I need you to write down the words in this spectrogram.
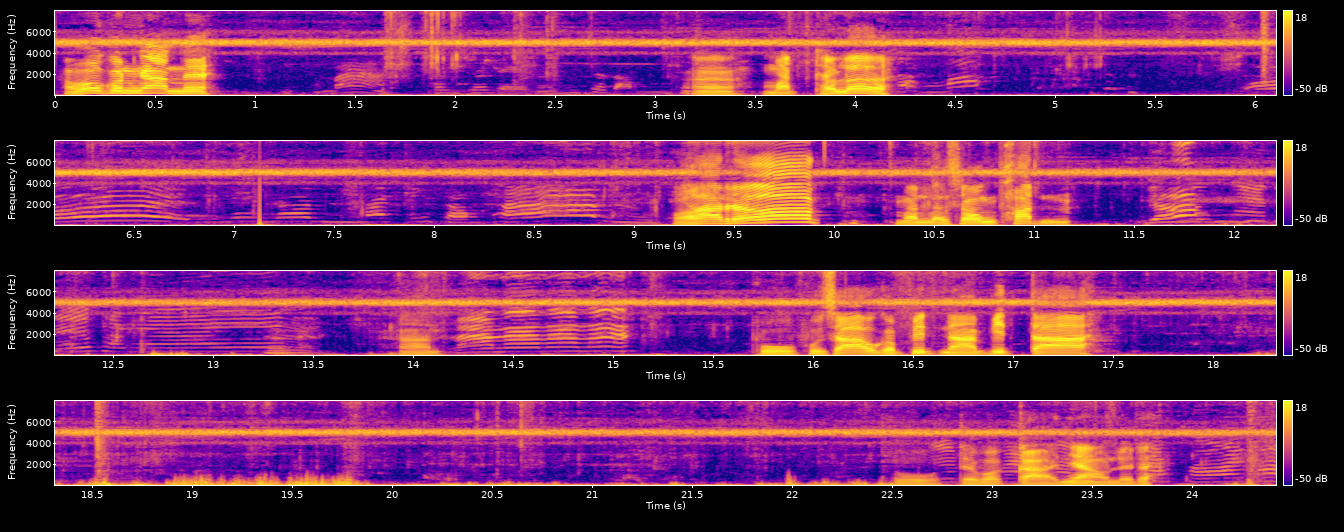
เอาบ่คนงานเนี่ยอ่ามัดเทเลอร์โอ้ยนี่นอนมากี่สองพันว่าเด้อกมันละสองพันยกมาเด้อพ่อไงอ่านมามามามา ผู้ผู้สาวกับปิดหน้าปิดตา โอ้ แต่ว่ากาเงาวเลยนะซอยบ่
